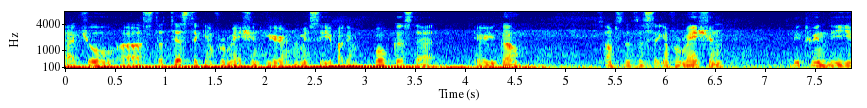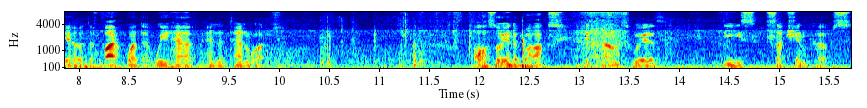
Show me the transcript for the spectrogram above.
actual uh, statistic information here. Let me see if I can focus that. There you go. Some statistic information between the uh, the 5 watt that we have and the 10 watts. Also in the box, it comes with these suction cups.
